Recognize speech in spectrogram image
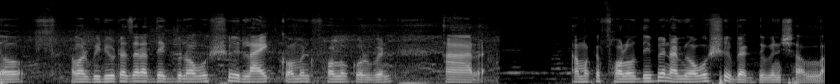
তো আমার ভিডিওটা যারা দেখবেন অবশ্যই লাইক কমেন্ট ফলো করবেন। আর আমাকে ফলো দিবেন, আমি অবশ্যই ব্যাক দেবেন ইনশাল্লাহ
